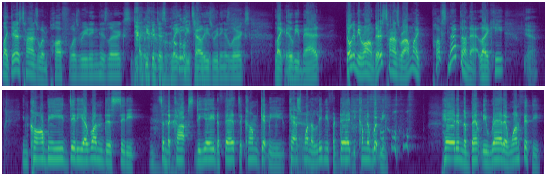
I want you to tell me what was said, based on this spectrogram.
like there's times when Puff was reading his lyrics, like you could just blatantly tell he's reading his lyrics. Like it'll be bad. Don't get me wrong. There's times where I'm like Puff snapped on that. Like he, Yeah. you can call me Diddy. I run this city. Send the cops, DA, the feds to come get me. You cats Yeah. want to leave me for dead. You coming with me? Head in the Bentley red at 150.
